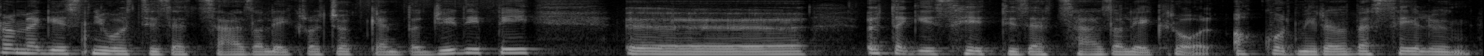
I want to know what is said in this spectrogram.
3,8%-ra csökkent a GDP, 5,7%-ról. Akkor miről beszélünk?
